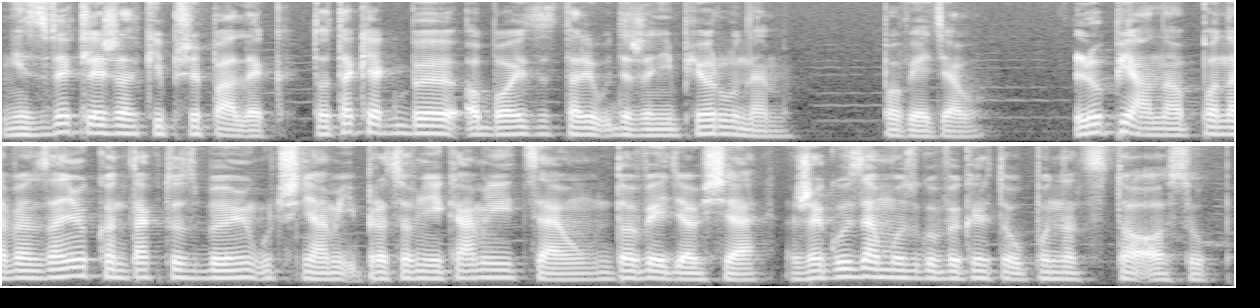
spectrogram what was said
Niezwykle rzadki przypadek, to tak jakby oboje zostali uderzeni piorunem, powiedział. Lupiano po nawiązaniu kontaktu z byłymi uczniami i pracownikami liceum dowiedział się, że guza mózgu wykryto u ponad 100 osób.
